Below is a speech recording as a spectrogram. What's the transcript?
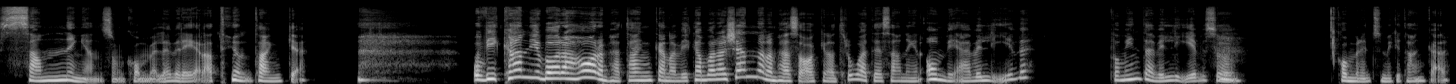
sanningen som kommer levererat till en tanke. Och vi kan ju bara ha de här tankarna, vi kan bara känna de här sakerna och tro att det är sanningen om vi är vid liv. För om vi inte är vid liv så Mm. kommer det inte så mycket tankar.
